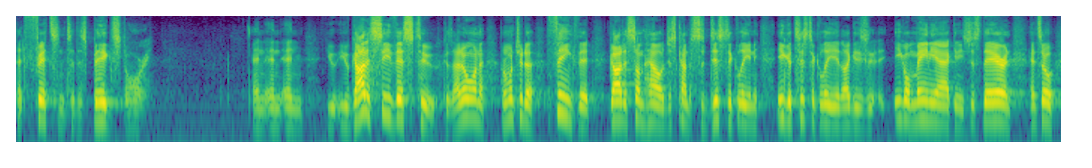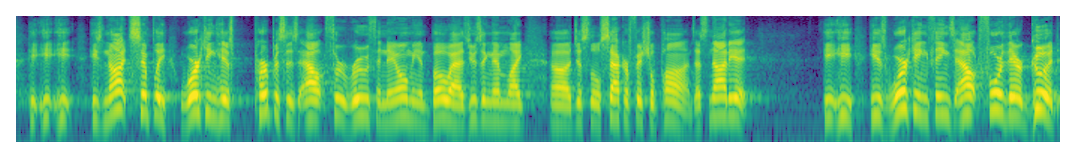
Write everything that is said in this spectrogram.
that fits into this big story. And, and, and you, you got to see this too, because I don't want to. I don't want you to think that God is somehow just kind of sadistically and egotistically and like he's an egomaniac and he's just there. And, and so he, he, he, he's not simply working his purposes out through Ruth and Naomi and Boaz, using them like uh, just little sacrificial pawns. That's not it. He, he, he is working things out for their good.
